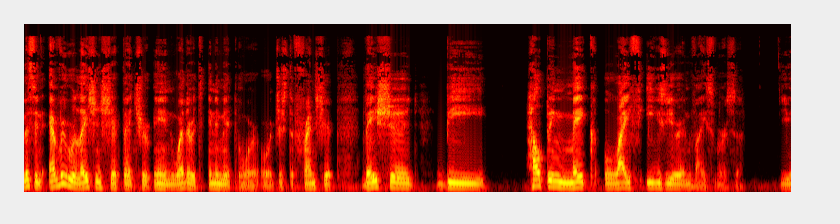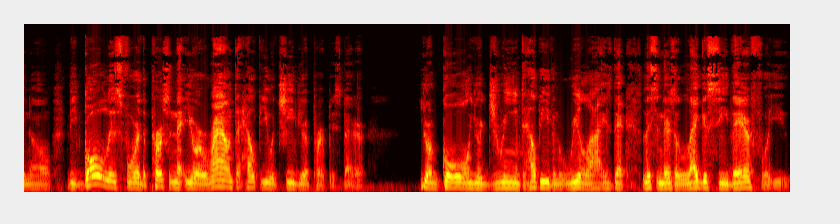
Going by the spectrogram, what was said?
Listen, every relationship that you're in, whether it's intimate or, or just a friendship, they should be helping make life easier and vice versa. You know, the goal is for the person that you're around to help you achieve your purpose better your goal, your dream to help you even realize that, listen, there's a legacy there for you.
